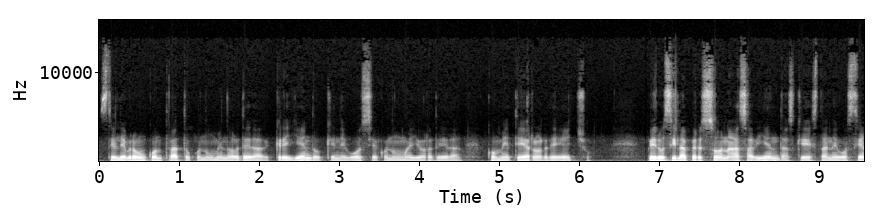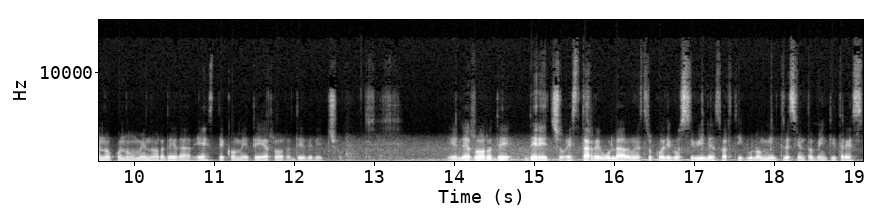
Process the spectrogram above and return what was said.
celebra un contrato con un menor de edad creyendo que negocia con un mayor de edad, comete error de hecho. Pero si la persona a sabiendas que está negociando con un menor de edad, éste comete error de derecho. El error de derecho está regulado en nuestro Código Civil en su artículo 1323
